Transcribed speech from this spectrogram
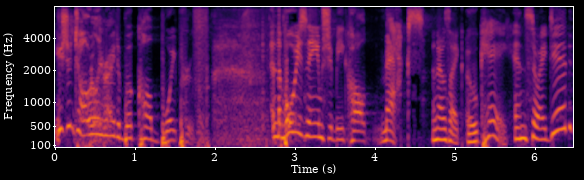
you should totally write a book called Boy Proof and the boy's name should be called Max. And I was like, okay. And so I did,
